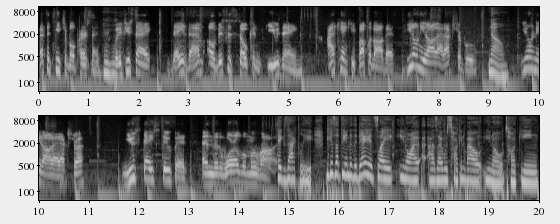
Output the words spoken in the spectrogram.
That's a teachable person. Mhm. But if you say they them, oh, this is so confusing. I can't keep up with all this. You don't need all that extra, boo. No. You don't need all that extra. You stay stupid, and the world will move on. Exactly. Because at the end of the day, it's like, you know, I, as I was talking about, you know, talking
